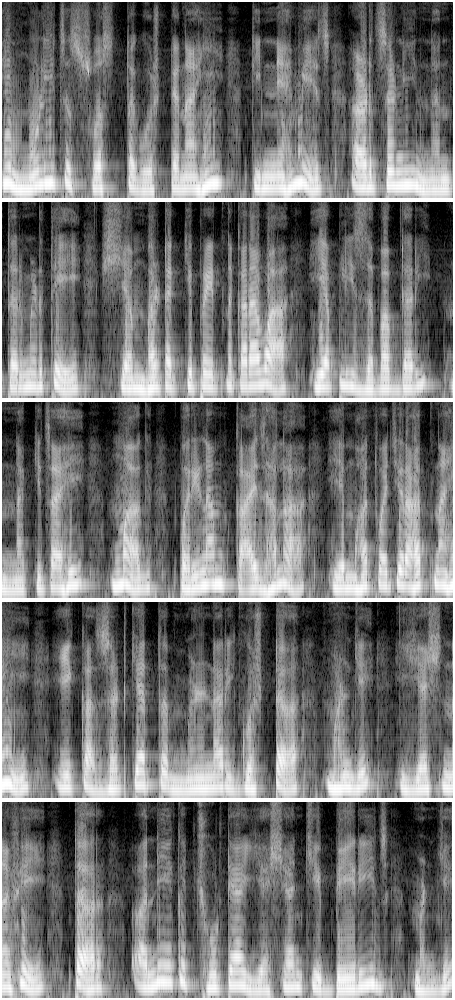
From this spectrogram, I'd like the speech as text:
ही मुळीच स्वस्त गोष्ट नाही ती नेहमीच अडचणीनंतर मिळते. शंभर टक्के प्रयत्न करावा ही आपली जबाबदारी नक्कीच आहे. मग परिणाम काय झाला हे महत्त्वाचे राहत नाही. एका झटक्यात मिळणारी गोष्ट म्हणजे यश नव्हे तर अनेक छोट्या यशांची बेरीज म्हणजे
